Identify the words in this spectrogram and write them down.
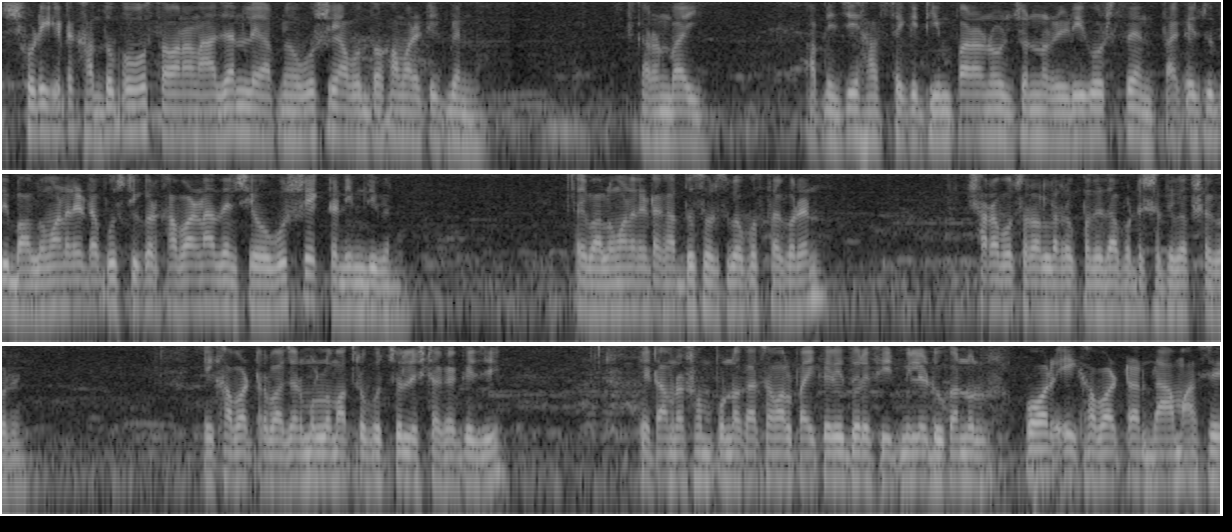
সঠিক একটা খাদ্য ব্যবস্থা ব্যবস্থাপনা না জানলে আপনি অবশ্যই আবদ্ধ খামারে টিকবেন না। কারণ ভাই, আপনি যে হাঁসটাকে ডিম পাড়ানোর জন্য রেডি করছেন, তাকে যদি ভালো মানের একটা পুষ্টিকর খাবার না দেন, সে অবশ্যই একটা ডিম দিবে না। তাই ভালো মানের একটা খাদ্য সোর্স ব্যবস্থা করেন। সারা বছর আল্লাহর রকমতে দাপটের সাথে ব্যবসা করেন। এই খাবারটার বাজার মূল্য মাত্র পঁচল্লিশ টাকা কেজি। এটা আমরা সম্পূর্ণ কাঁচামাল পাইকারি ধরে ফিড মিলে ঢুকানোর পর এই খাবারটার দাম আছে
